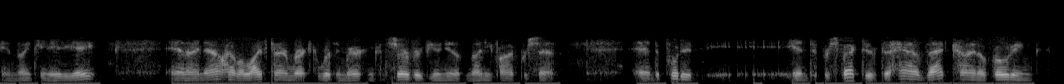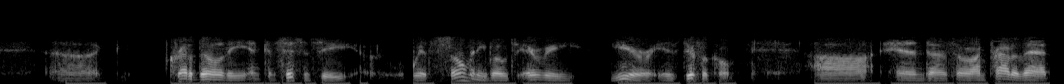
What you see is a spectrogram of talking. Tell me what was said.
in 1988, and I now have a lifetime record with the American Conservative Union of 95 percent. And to put it into perspective, to have that kind of voting uh, credibility and consistency with so many votes every year is difficult. Uh, and uh, so I'm proud of that.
